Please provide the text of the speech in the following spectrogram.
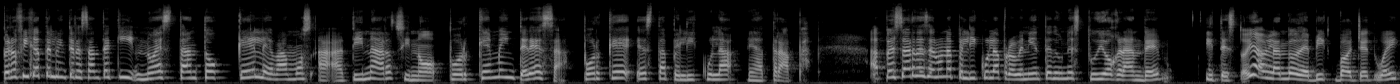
Pero fíjate lo interesante aquí, no es tanto qué le vamos a atinar, sino por qué me interesa, por qué esta película me atrapa. A pesar de ser una película proveniente de un estudio grande, y te estoy hablando de Big Budget Way,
